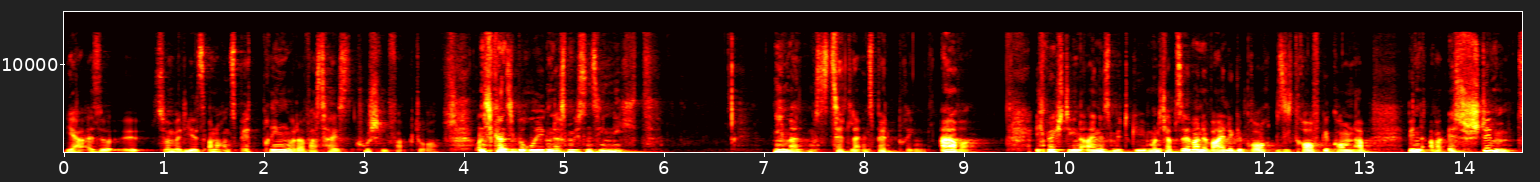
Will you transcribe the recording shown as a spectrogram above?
ja, also äh, sollen wir die jetzt auch noch ins Bett bringen oder was heißt Kuschelfaktor? Und ich kann Sie beruhigen, das müssen Sie nicht. Niemand muss Zettler ins Bett bringen. Aber ich möchte Ihnen eines mitgeben und ich habe selber eine Weile gebraucht, bis ich draufgekommen habe, bin, aber es stimmt.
